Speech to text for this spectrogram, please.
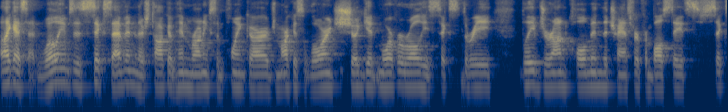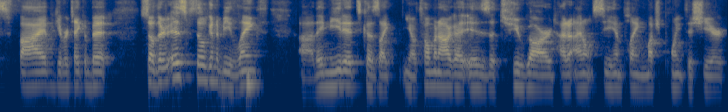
like I said, Williams is six seven. There's talk of him running some point guard. Marcus Lawrence should get more of a role. He's six three. I believe Jarron Coleman, the transfer from Ball State's six five, give or take a bit. So there is still going to be length. Uh, they need it because, like, you know, Tominaga is a two guard. I don't, I don't, see him playing much point this year.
